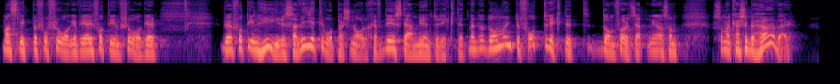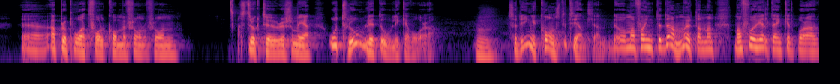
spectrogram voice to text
man slipper få frågor. Vi har ju fått in frågor vi har fått in hyresavier till vår personalchef, det stämmer ju inte riktigt. Men då, då har man ju inte fått riktigt de förutsättningar som, som man kanske behöver. Eh, apropå att folk kommer från, från strukturer som är otroligt olika våra. Så det är inget konstigt egentligen. Och man får inte döma utan man, man får helt enkelt bara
